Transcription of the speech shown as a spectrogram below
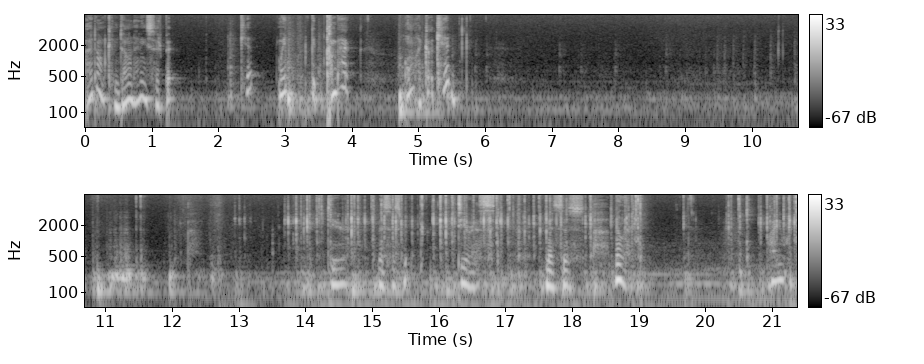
I don't condone any such. But kid, wait, come back. Oh my God, kid. Dear Mrs. M- dearest Mrs. Uh, Miller, I would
